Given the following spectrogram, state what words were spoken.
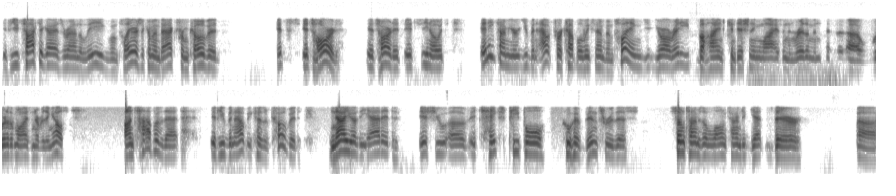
if you talk to guys around the league, when players are coming back from COVID, it's it's hard. It's hard. It, it's you know it's anytime you're you've been out for a couple of weeks and haven't been playing, you're already behind conditioning wise and then rhythm and uh, rhythm wise and everything else. On top of that, if you've been out because of COVID, now you have the added issue of it takes people who have been through this sometimes a long time to get their uh,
